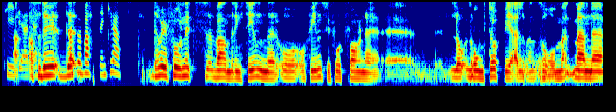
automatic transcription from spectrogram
tidigare? Alltså det, det, Alltså vattenkraft? det har ju funnits vandringshinder och, och finns ju fortfarande eh, långt upp i älven så, men, men eh,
